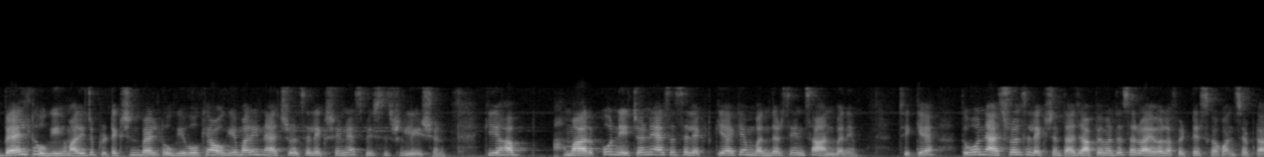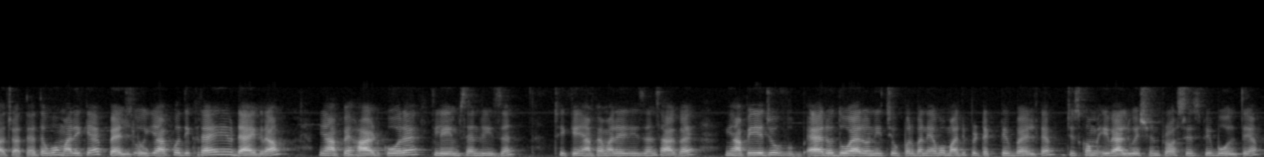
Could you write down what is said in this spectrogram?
बेल्ट होगी हमारी जो प्रोटेक्शन बेल्ट होगी वो क्या होगी? हमारी नेचुरल सिलेक्शन या स्पीसीज रिलेशन कि यहाँ हमारे को नेचर ने ऐसा सिलेक्ट किया कि हम बंदर से इंसान बने ठीक है? तो वो नेचुरल सिलेक्शन था जहाँ पे मतलब सर्वाइवल ऑफ़ फिटनेस का कॉन्सेप्ट आ जाता है तो वो हमारे क्या है? बेल्ट तो ये आपको दिख रहा है ये डायग्राम यहाँ पे हार्ड कोर है क्लेम्स एंड रीजन ठीक है? यहाँ पे हमारे रीजन आ गए। यहाँ पे ये जो एरो दो एरो नीचे ऊपर बने हैं, वो हमारी प्रोटेक्टिव बेल्ट है, जिसको हम इवेल्युएशन प्रोसेस भी बोलते हैं।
